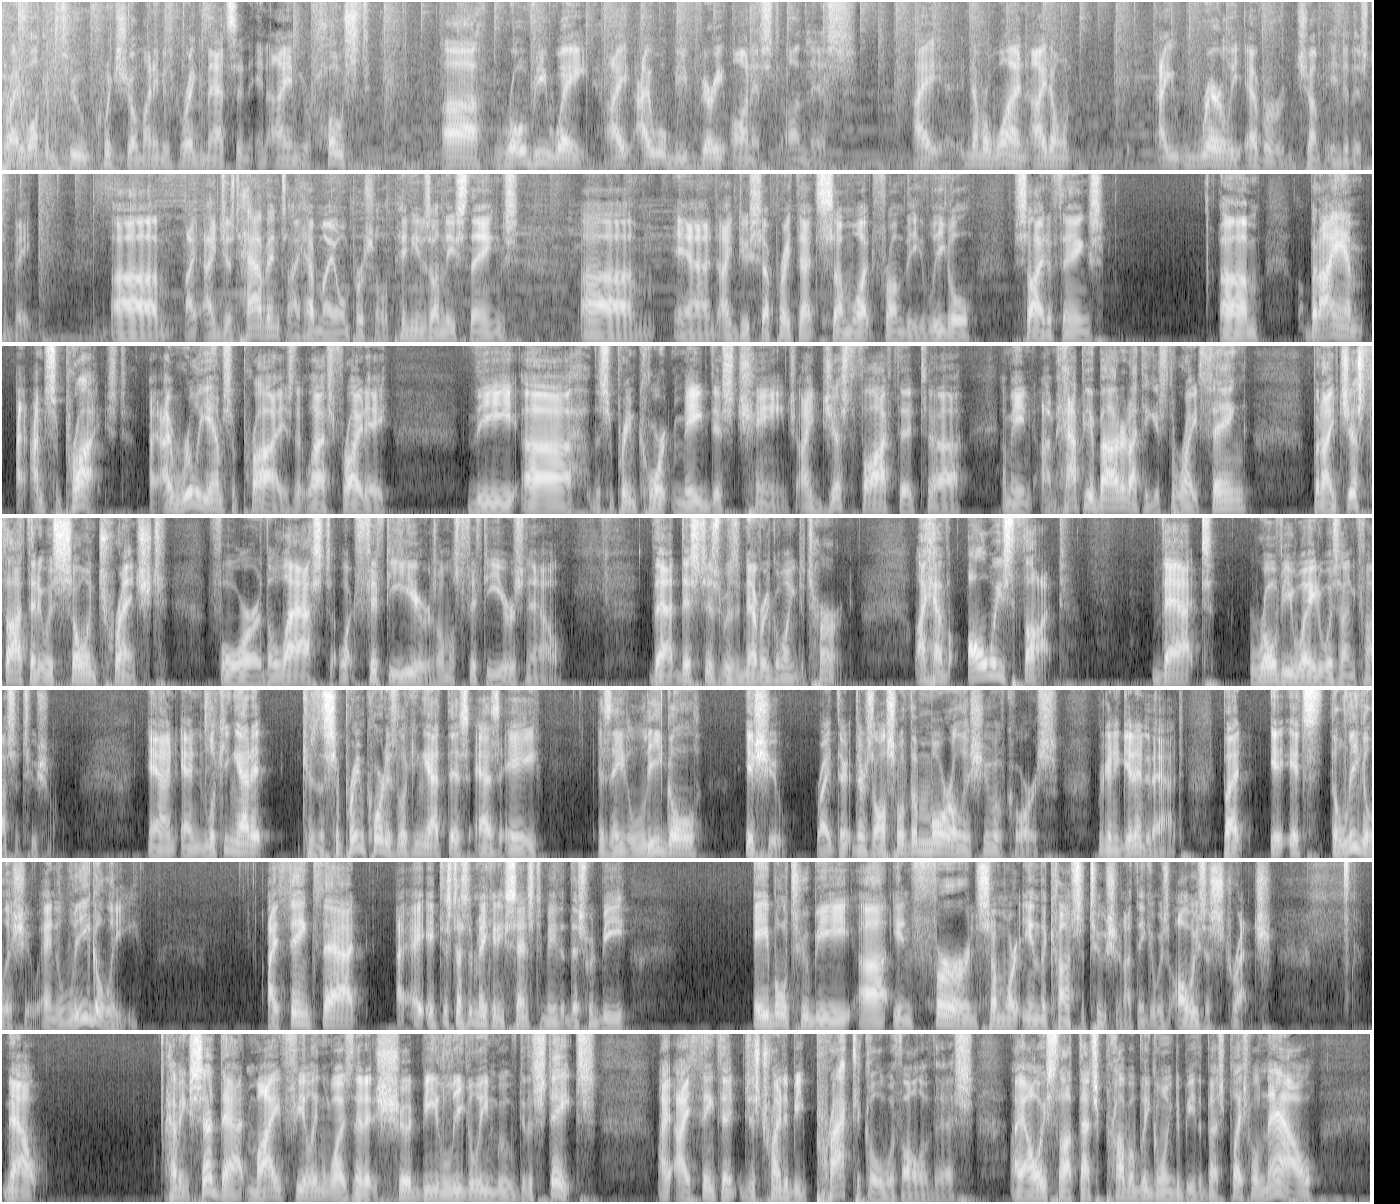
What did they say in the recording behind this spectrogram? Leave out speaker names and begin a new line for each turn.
All right, welcome to Cwic Show. My name is Greg Matson, and I am your host. Uh, Roe v. Wade. I, I will be very honest on this. I number one, I don't, I rarely ever jump into this debate. Um, I, I just haven't. I have my own personal opinions on these things, um, and I do separate that somewhat from the legal side of things. Um, but I am, I, I'm surprised I, I really am surprised that last Friday the uh, the Supreme Court made this change. I just thought that. Uh, I mean, I'm happy about it. I think it's the right thing, but I just thought that it was so entrenched for the last what 50 years, almost 50 years now, that this just was never going to turn. I have always thought that Roe v. Wade was unconstitutional, and and looking at it because the Supreme Court is looking at this as a as a legal issue, right? There, there's also the moral issue, of course. We're going to get into that, but it, it's the legal issue, and legally, I think that it just doesn't make any sense to me that this would be able to be uh, inferred somewhere in the Constitution. I think it was always a stretch. Now, having said that, my feeling was that it should be legally moved to the states. I, I, think that just trying to be practical with all of this, I always thought that's probably going to be the best place. Well, now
